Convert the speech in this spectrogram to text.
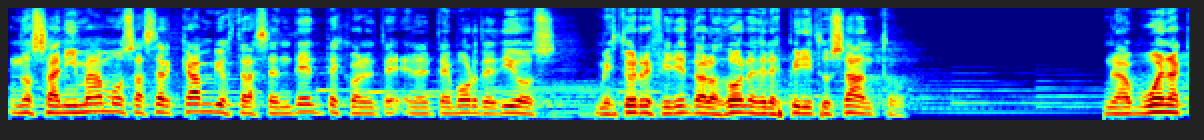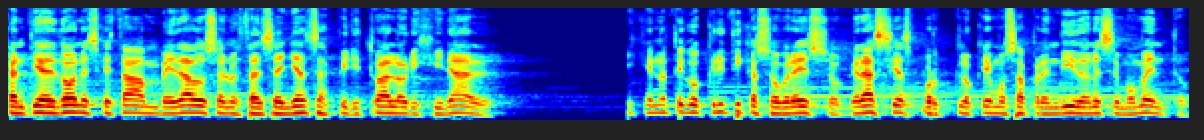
nos animamos a hacer cambios trascendentes en el temor de Dios. Me estoy refiriendo a los dones del Espíritu Santo. Una buena cantidad de dones que estaban vedados en nuestra enseñanza espiritual original y que no tengo crítica sobre eso. Gracias por lo que hemos aprendido en ese momento.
